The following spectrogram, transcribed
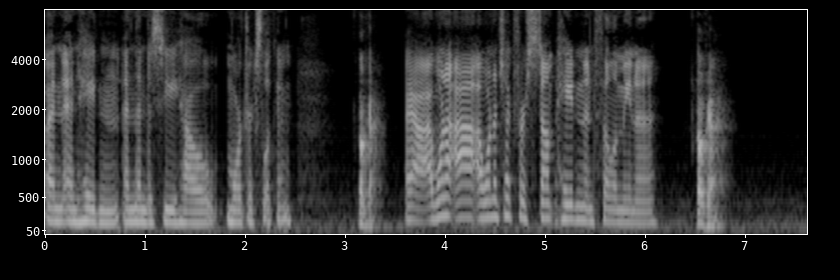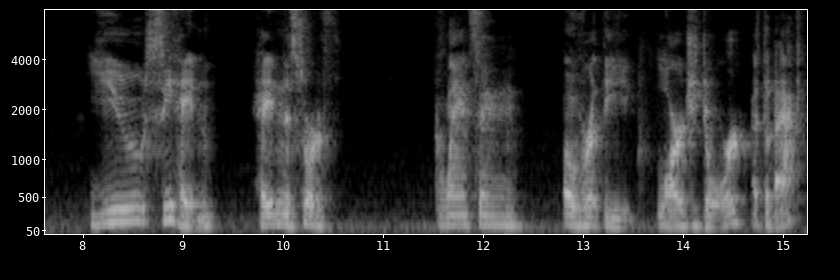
and and Hayden, and then to see how Mordric's looking. Okay. Yeah, I want to. I, I want to check for Stuhmp, Hayden, and Philomena. Okay. You see Hayden. Hayden is sort of glancing over at the large door at the back.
